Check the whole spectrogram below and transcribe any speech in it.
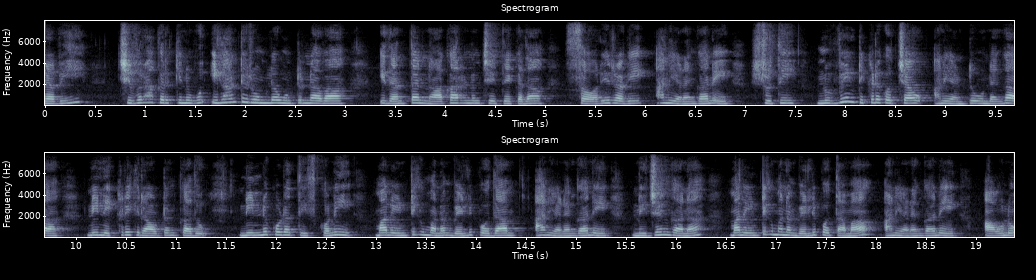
రవి చివరాఖరికి నువ్వు ఇలాంటి రూమ్లో ఉంటున్నావా? ఇదంతా నా కారణం చేతే కదా? సారీ రవి అని అనగానే శృతి నువ్వేంటి ఇక్కడికి వచ్చావు అని అంటూ ఉండగా నేను ఇక్కడికి రావటం కాదు. నిన్ను కూడా తీసుకొని మన ఇంటికి మనం వెళ్ళిపోదాం అని అనగానే నిజంగానా? మన ఇంటికి మనం వెళ్ళిపోతామా? అని అనగానే అవును.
